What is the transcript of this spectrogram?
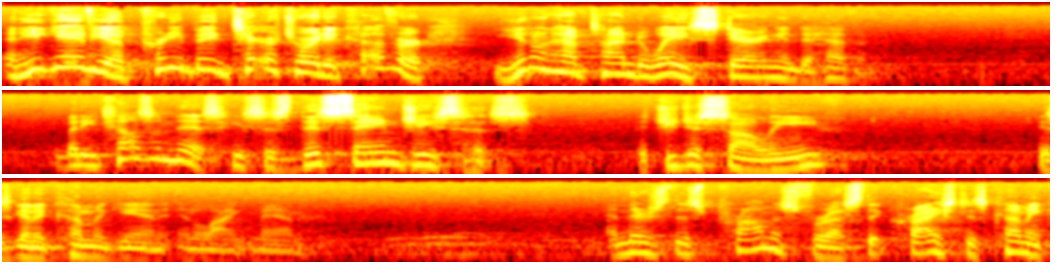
And he gave you a pretty big territory to cover. You don't have time to waste staring into heaven. But he tells him this He says, This same Jesus that you just saw leave is going to come again in like manner. And there's this promise for us that Christ is coming.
